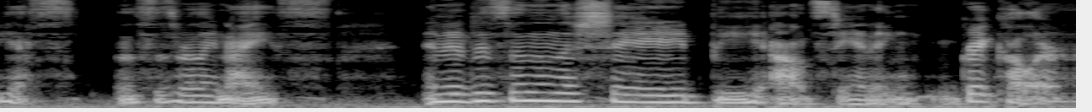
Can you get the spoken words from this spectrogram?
yes, this is really nice. And it is in the shade Be Outstanding. Great color.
